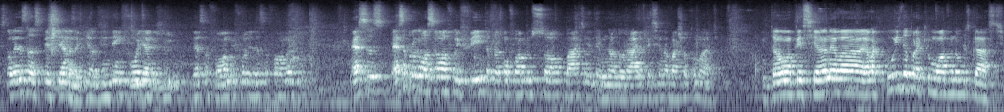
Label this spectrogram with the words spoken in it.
Estão vendo essas persianas aqui? A gente tem folha aqui dessa forma e folha dessa forma aqui. Essas, essa programação foi feita para conforme o sol bate em determinado horário, a persiana baixa automática. Então a persiana ela, ela cuida para que o móvel não desgaste.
